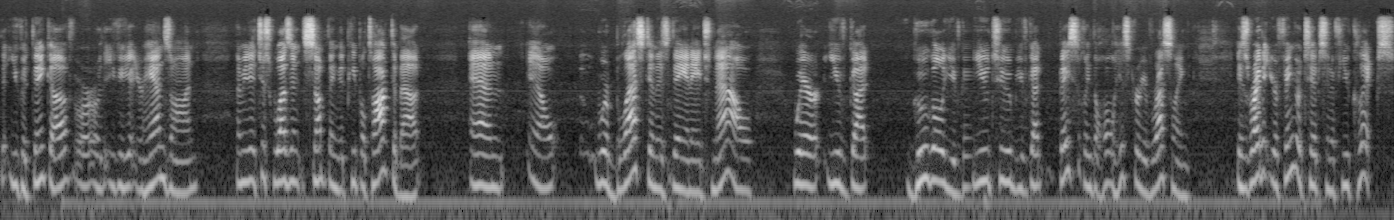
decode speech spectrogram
that you could think of or, or that you could get your hands on. I mean, it just wasn't something that people talked about. And, you know, we're blessed in this day and age now where you've got Google, you've got YouTube, you've got basically the whole history of wrestling is right at your fingertips in a few clicks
